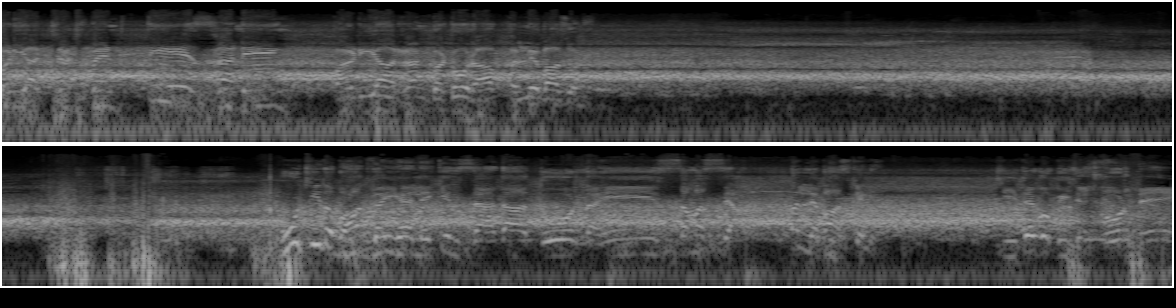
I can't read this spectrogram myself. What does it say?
बढ़िया जजमेंट तेज रनिंग बढ़िया रन बटोरा बल्लेबाजों ने ऊँची तो बहुत गई है लेकिन ज़्यादा दूर नहीं समस्या बल्लेबाज के लिए को पीछे छोड़ दे।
